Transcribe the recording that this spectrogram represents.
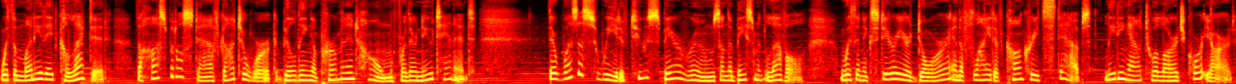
With the money they'd collected, the hospital staff got to work building a permanent home for their new tenant. There was a suite of two spare rooms on the basement level, with an exterior door and a flight of concrete steps leading out to a large courtyard.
